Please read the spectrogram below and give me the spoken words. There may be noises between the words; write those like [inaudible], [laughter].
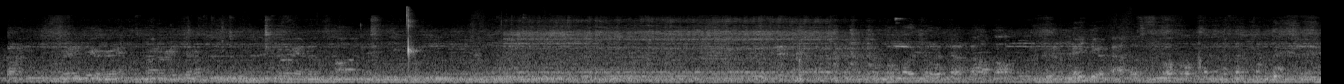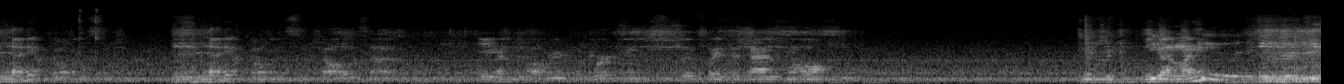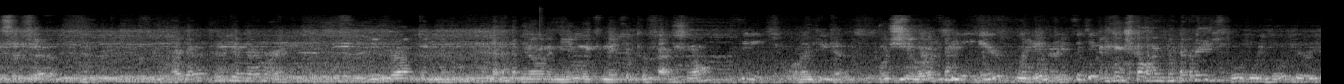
Right here, right? One right there? Oh, yeah, that's on. You asshole. I am calling some, I am calling some shows, uh, eight hundred dollars, working, looks like the Taj Mahal. You got money? Piece of shit. I got a pretty good memory. You corrupted me. You know what I mean? We can make it professional. Well, he does. What's she looking? [laughs] Married. Until I'm married.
